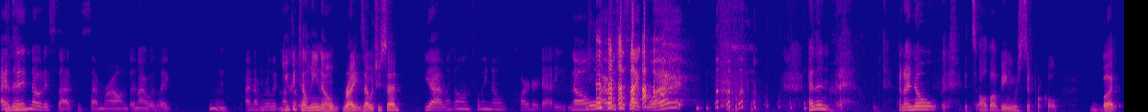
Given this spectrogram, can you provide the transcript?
I And did notice that this time around, and I was like, hmm, I never really. You could tell before. me no, right? Is that what you said? Yeah, I'm like, oh, tell me no harder, daddy. No, I was just like, what? and then and i know it's all about being reciprocal but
